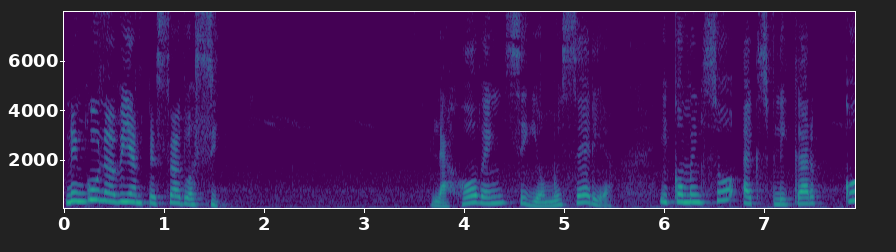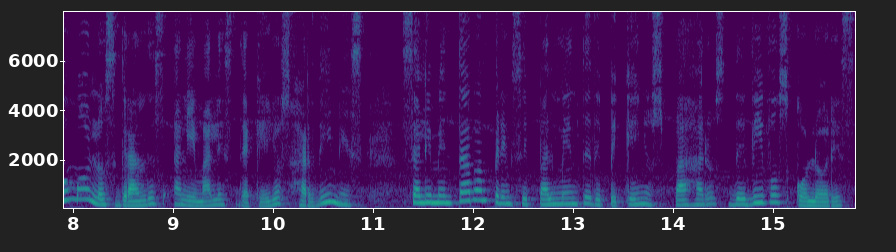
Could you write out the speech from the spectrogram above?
ninguna había empezado así. La joven siguió muy seria y comenzó a explicar cómo los grandes animales de aquellos jardines se alimentaban principalmente de pequeños pájaros de vivos colores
